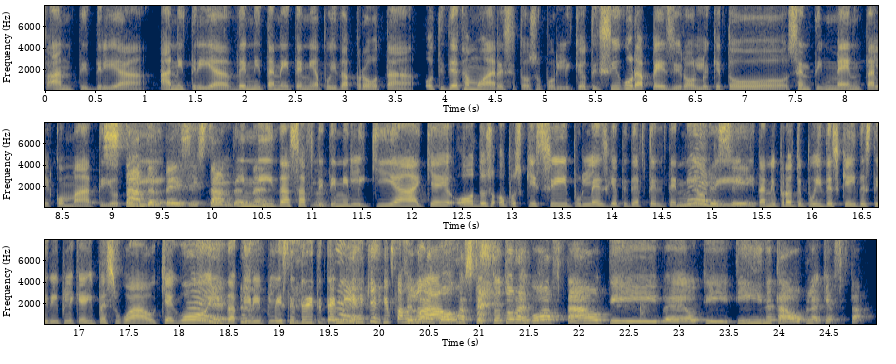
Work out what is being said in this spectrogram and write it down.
αν, την τρία, αν η τρία δεν ήταν η ταινία που είδα πρώτα, ότι δεν θα μου άρεσε τόσο πολύ και ότι σίγουρα παίζει ρόλο και το sentimental κομμάτι. Στάνταρ παίζει, στάνταρ, ναι. είδα σε αυτή ναι. την ηλικία και όντως όπως και εσύ που λες για τη δεύτερη ταινία ναι, ότι ήταν η πρώτη που είδες και είδες τη Ρίπλη και είπες wow και εγώ ναι. είδα τη Ρίπλη στην τρίτη ταινία και είπα Θέλω wow. να πω, θα σκεφτώ τώρα εγώ αυτά ότι, ε, ότι τι είναι τα όπλα και αυτά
